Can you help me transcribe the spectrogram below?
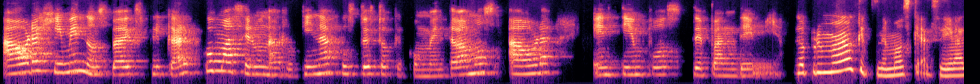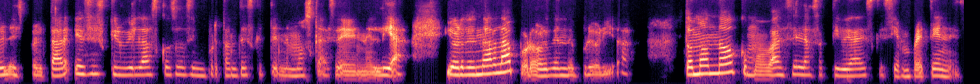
Ahora Jimmy nos va a explicar cómo hacer una rutina, justo esto que comentábamos ahora en tiempos de pandemia. Lo primero que tenemos que hacer al despertar es escribir las cosas importantes que tenemos que hacer en el día y ordenarla por orden de prioridad, tomando como base las actividades que siempre tienes,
